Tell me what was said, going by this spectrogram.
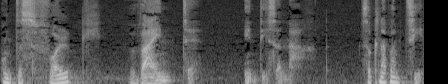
Und das Volk weinte in dieser Nacht. So knapp am Ziel.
